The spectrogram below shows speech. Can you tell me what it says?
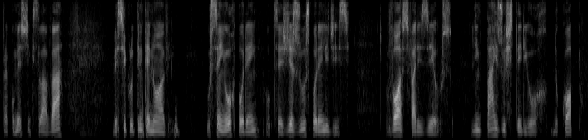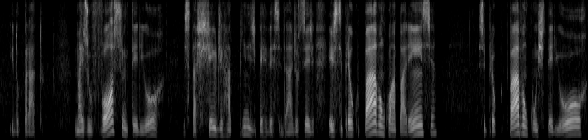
para comer você tinha que se lavar. Versículo 39. O Senhor, porém, ou seja, Jesus, porém, lhe disse: Vós, fariseus, limpais o exterior do copo e do prato, mas o vosso interior está cheio de rapina e de perversidade. Ou seja, eles se preocupavam com a aparência, se preocupavam com o exterior,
